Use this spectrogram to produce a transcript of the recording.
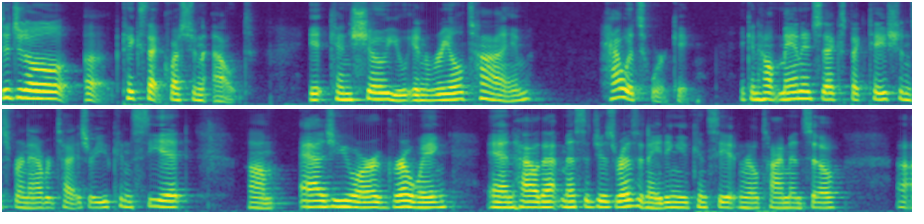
digital uh, takes that question out it can show you in real time how it's working. It can help manage the expectations for an advertiser. You can see it um, as you are growing and how that message is resonating. You can see it in real time. And so uh,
